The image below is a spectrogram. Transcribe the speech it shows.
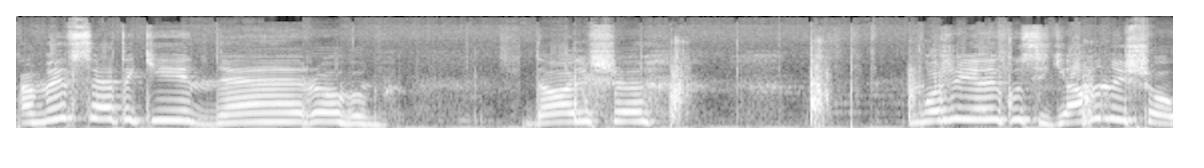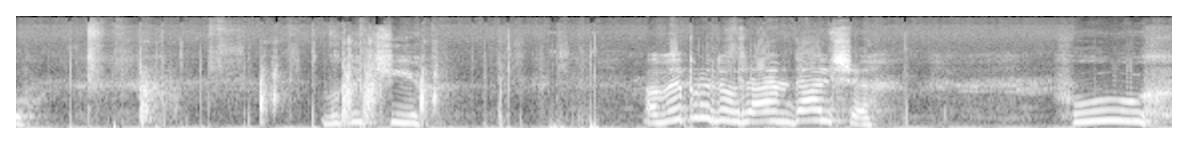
А ми все-таки не робимо. Дальше. Може я якусь яму знайшов? Вночі. А ми продовжаємо далі. Фух.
